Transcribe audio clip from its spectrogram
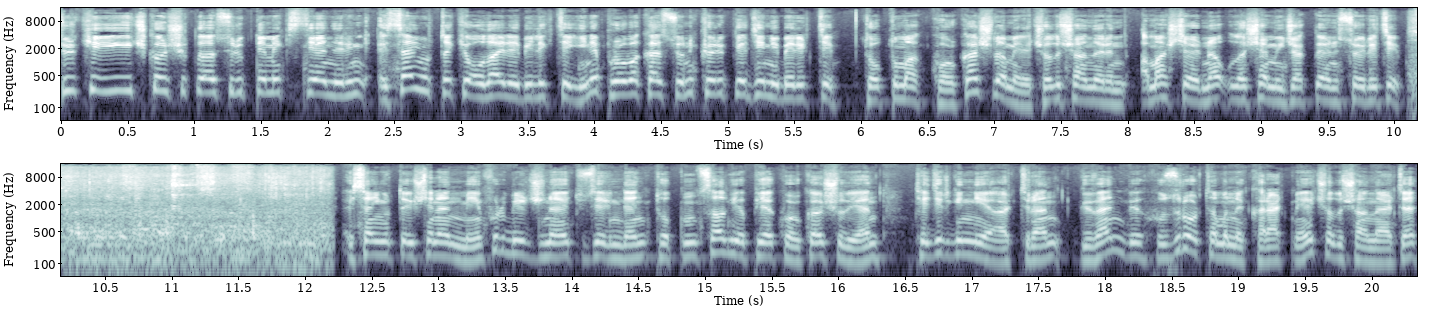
Türkiye'yi iç karışıklığa sürüklemek isteyenlerin Esenyurt'taki olayla birlikte yine provokasyonu körüklediğini belirtti. Topluma korku aşılamaya çalışanların amaçlarına ulaşamayacaklarını söyledi. Esenyurt'ta işlenen menfur bir cinayet üzerinden toplumsal yapıya korku aşılayan, tedirginliği artıran, güven ve huzur ortamını karartmaya çalışanlar da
